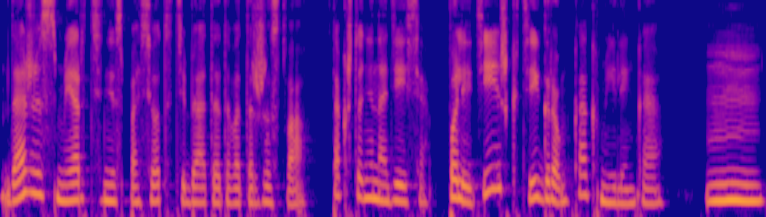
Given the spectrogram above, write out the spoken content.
даже смерть не спасет тебя от этого торжества. Так что не надейся. Полетишь к тиграм, как миленькая. Ммм.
